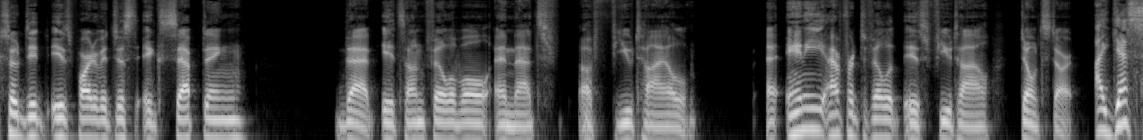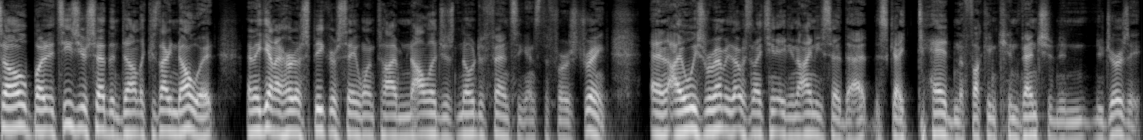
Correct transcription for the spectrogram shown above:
So did is part of it just accepting that it's unfillable and that's a futile any effort to fill it is futile. Don't start. I guess so, but it's easier said than done because I know it. And again, I heard a speaker say one time, knowledge is no defense against the first drink. And I always remember that was 1989. He said that. This guy, Ted, in a fucking convention in New Jersey.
